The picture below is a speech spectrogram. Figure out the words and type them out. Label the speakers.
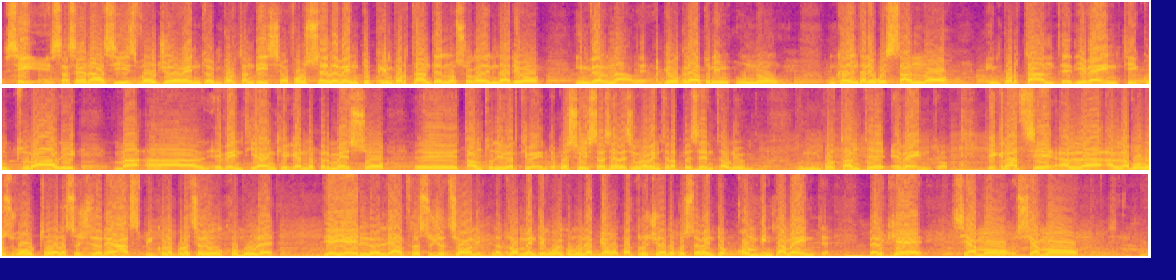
Speaker 1: Sì, stasera si svolge un evento importantissimo, forse l'evento più importante del nostro calendario invernale. Abbiamo creato un, un, un calendario quest'anno importante di eventi culturali ma uh, eventi anche che hanno permesso eh, tanto divertimento. Questo di stasera sicuramente rappresenta un, un importante evento che grazie al, al lavoro svolto dall'associazione ASPI in collaborazione con il Comune di Aiello e le altre associazioni, naturalmente come comune abbiamo patrocinato questo evento convintamente perché siamo, siamo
